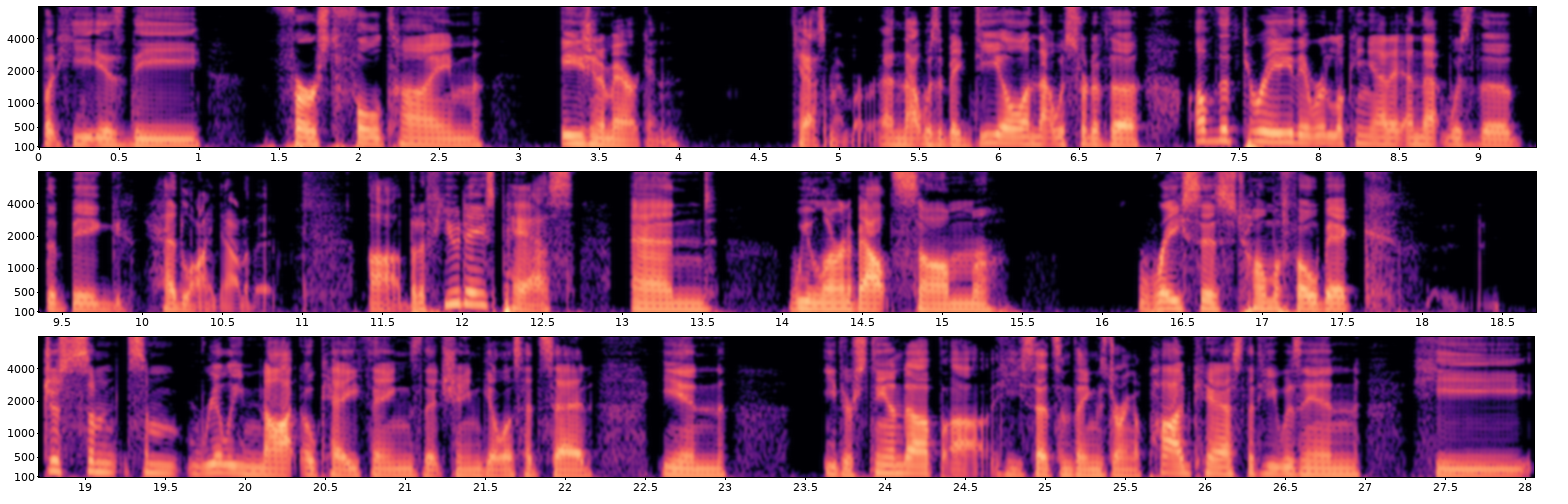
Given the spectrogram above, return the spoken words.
but he is the first full time Asian American cast member, and that was a big deal. And that was sort of the of the three they were looking at it, and that was the the big headline out of it. Uh, but a few days pass, and we learn about some racist, homophobic, just some some really not okay things that Shane Gillis had said in either stand up. Uh, he said some things during a podcast that he was in. He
